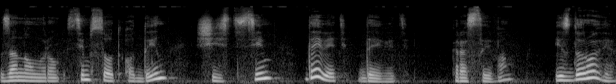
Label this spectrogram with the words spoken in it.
за номером 701 6799. Краси вам і здоров'я!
